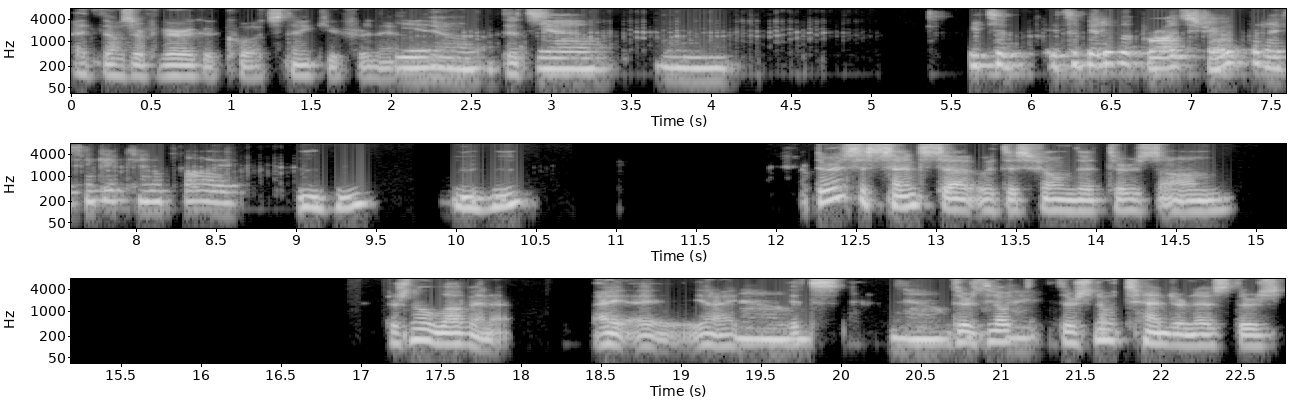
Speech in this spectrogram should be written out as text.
Those are very good quotes. Thank you for that. Yeah. yeah that's yeah. Mm. It's a it's a bit of a broad stroke, but I think it can apply. Mm-hmm. Mm-hmm. There is a sense uh, with this film that there's um there's no love in it. I, I you know no. it's no, there's no right. there's no tenderness. There's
